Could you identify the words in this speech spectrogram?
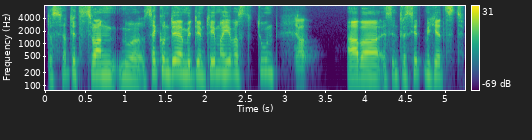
Das hat jetzt zwar nur sekundär mit dem Thema hier was zu tun, Ja, aber es interessiert mich jetzt,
